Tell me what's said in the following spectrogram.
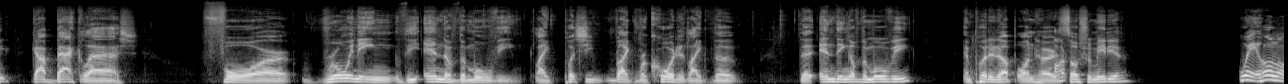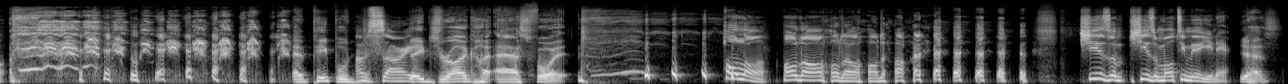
got backlash for ruining the end of the movie. Like put she like recorded like the the ending of the movie and put it up on her social media, Wait, hold on. and people I'm sorry. they drug her ass for it. hold on. Hold on. Hold on. Hold on. she is a she is a multimillionaire. yes.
